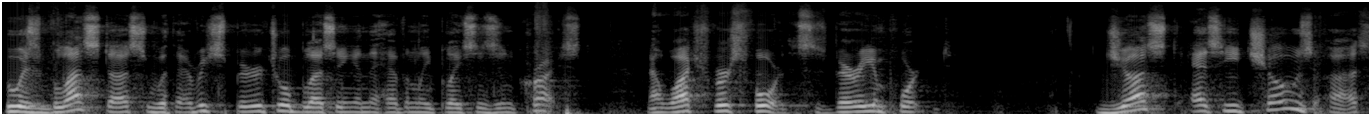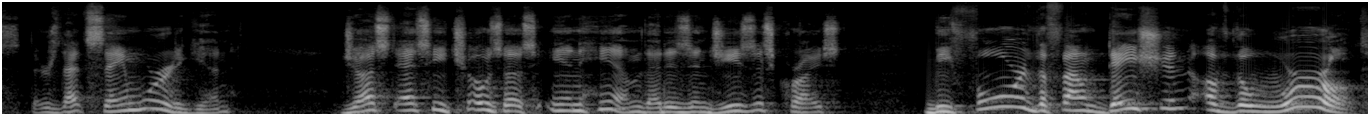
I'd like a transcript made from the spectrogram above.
who has blessed us with every spiritual blessing in the heavenly places in Christ. Now, watch verse 4. This is very important. Just as he chose us, there's that same word again. just as he chose us in him, that is, in Jesus Christ, before the foundation of the world,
